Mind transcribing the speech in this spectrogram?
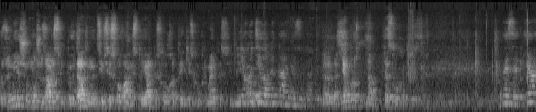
розумію, що мушу зараз відповідати на ці всі слова і стояти, слухати якісь компліменти собі. Я хотіла питання задати. Да, да, да. Я просто да, я слухаю. Леся, я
